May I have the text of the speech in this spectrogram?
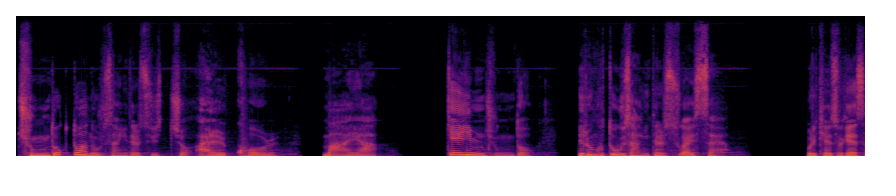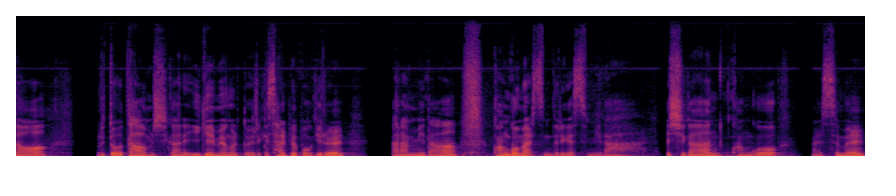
중독 또한 우상이 될 수 있죠. 알코올, 마약, 게임 중독 이런 것도 우상이 될 수가 있어요. 우리 계속해서 우리 또 다음 시간에 이계명을 또 이렇게 살펴보기를 바랍니다. 광고 말씀드리겠습니다. 이 시간 광고 말씀을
